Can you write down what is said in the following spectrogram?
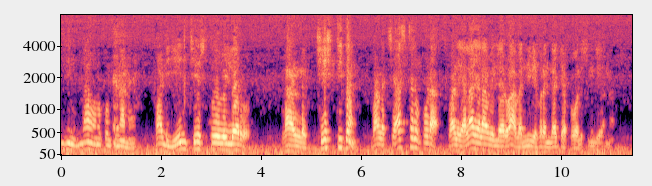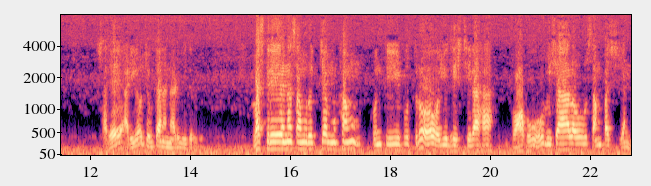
ఇది విన్నాం అనుకుంటున్నాను. వాళ్ళు ఏం చేస్తూ వెళ్ళారో వాళ్ళ చేష్టితం వాళ్ళ చేష్టలు కూడా వాళ్ళు ఎలా ఎలా వెళ్ళారో అవన్నీ వివరంగా చెప్పవలసింది అన్నారు సరే అడిగో చెబుతానన్నాడు విదురుడు. వస్త్రేణ సమృత్య ముఖం కుంతీపుత్రో యుధిష్ఠిర బాహూ విశాలౌ సంపశ్యన్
